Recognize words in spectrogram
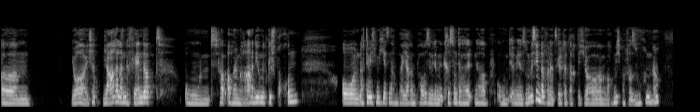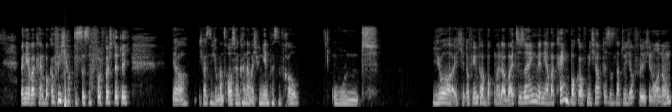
Ähm, ja, ich habe jahrelang gefandabt und habe auch im Radio mitgesprochen. Und nachdem ich mich jetzt nach ein paar Jahren Pause wieder mit Chris unterhalten habe und er mir so ein bisschen davon erzählt hat, dachte ich, ja, warum nicht mal versuchen, ne? Wenn ihr aber keinen Bock auf mich habt, ist das doch voll verständlich. Ja, ich weiß nicht, ob man es raushören kann, aber ich bin jedenfalls eine Frau. Und ja, ich hätte auf jeden Fall Bock, mal dabei zu sein. Wenn ihr aber keinen Bock auf mich habt, ist das natürlich auch völlig in Ordnung.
